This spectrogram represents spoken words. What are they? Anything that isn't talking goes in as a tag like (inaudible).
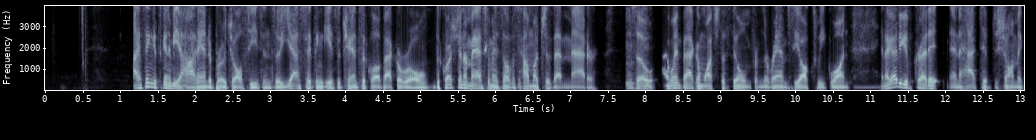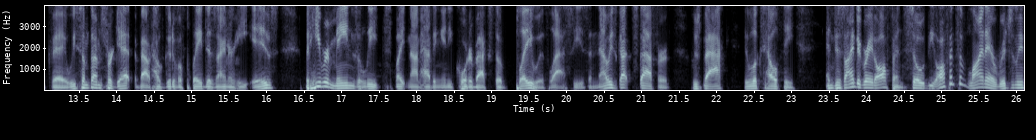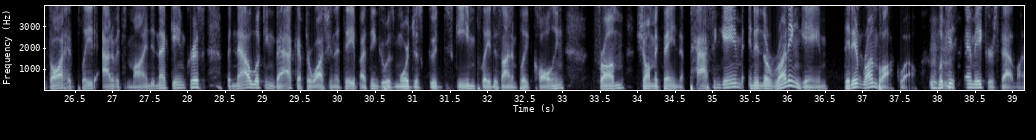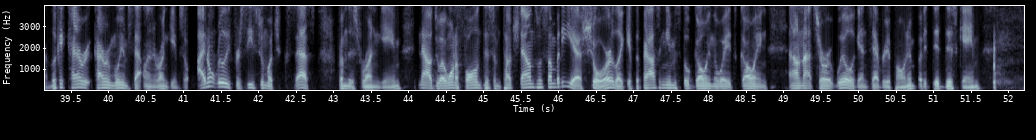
I think it's going to be a hot hand approach all season. So, yes, I think he has a chance to claw back a role. The question I'm asking myself is how much does that matter? Mm-hmm. So I went back and watched the film from the Rams Seahawks week one, and I got to give credit and a hat tip to Sean McVay. We sometimes forget about how good of a play designer he is, but he remains elite despite not having any quarterbacks to play with last season. Now he's got Stafford, who's back. He looks healthy and designed a great offense. So the offensive line I originally thought had played out of its mind in that game, Chris. But now looking back after watching the tape, I think it was more just good scheme, play design, and play calling from Sean McVay in the passing game. And in the running game, they didn't run block well. Mm-hmm. Look at Cam Akers' stat line. Look at Kyren, Kyren Williams' stat line in the run game. So I don't really foresee so much success from this run game. Now, do I want to fall into some touchdowns with somebody? Yeah, sure. Like if the passing game is still going the way it's going, and I'm not sure it will against every opponent, but it did this game.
